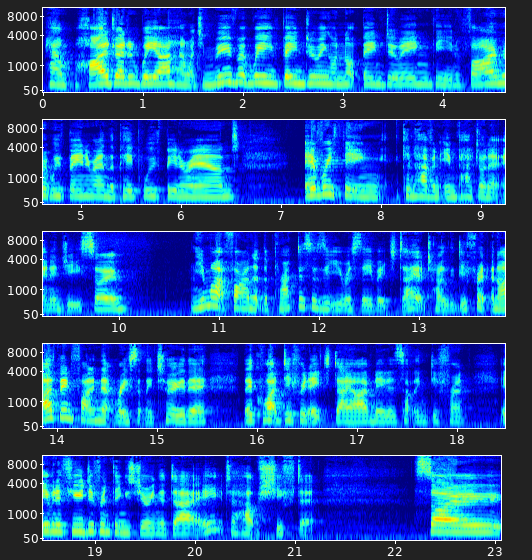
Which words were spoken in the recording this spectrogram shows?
how hydrated we are, how much movement we've been doing or not been doing, the environment we've been around, the people we've been around. Everything can have an impact on our energy. So, you might find that the practices that you receive each day are totally different. And I've been finding that recently too. They're they're quite different each day. I've needed something different even a few different things during the day to help shift it. So,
